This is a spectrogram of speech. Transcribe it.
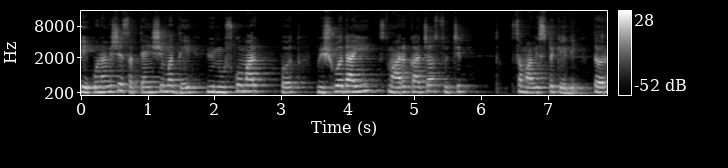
एकोणावीसशे सत्त्याऐंशीमध्ये युनेस्कोमार्फत विश्वदायी स्मारकाच्या सूचीत समाविष्ट केले. तर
